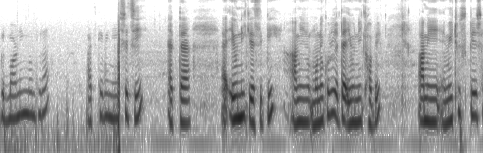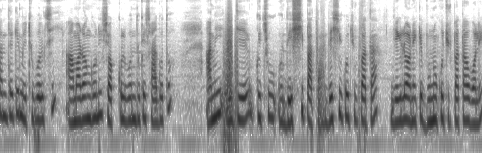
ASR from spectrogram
গুড মর্নিং বন্ধুরা। আজকে আমি নিয়ে এসেছি একটা ইউনিক রেসিপি আমি মনে করি এটা ইউনিক হবে। আমি মিঠু ক্রিয়েশান থেকে মিঠু বলছি। আমার অঙ্গনে সকল বন্ধুকে স্বাগত। আমি এই যে কিছু দেশি পাতা, দেশি কচুর পাতা, যেগুলো অনেকে বুনো কচুর পাতাও বলে,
